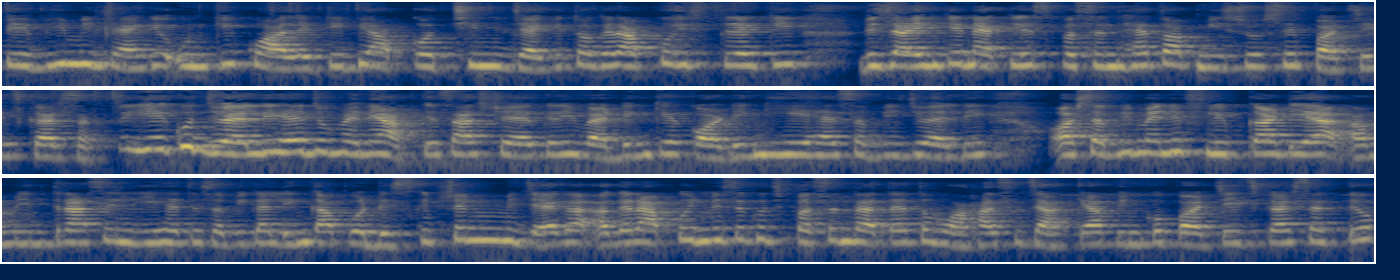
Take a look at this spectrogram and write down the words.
पे भी मिल जाएँगे, उनकी क्वालिटी भी आपको अच्छी मिल जाएगी। तो अगर आपको इस तरह की डिज़ाइन के नेकलेस पसंद है तो आप मीशो से परचेज कर सकते हो। तो ये कुछ ज्वेलरी है जो मैंने आपके साथ शेयर करी। वेडिंग के अकॉर्डिंग ही है सभी ज्वेलरी और सभी मैंने फ्लिपकार्ट या मिंत्रा से ली है तो सभी का लिंक आपको डिस्क्रिप्शन में मिल जाएगा। अगर आपको इनमें से कुछ पसंद आता है तो वहाँ से जाके आप इनको परचेज कर सकते हो।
